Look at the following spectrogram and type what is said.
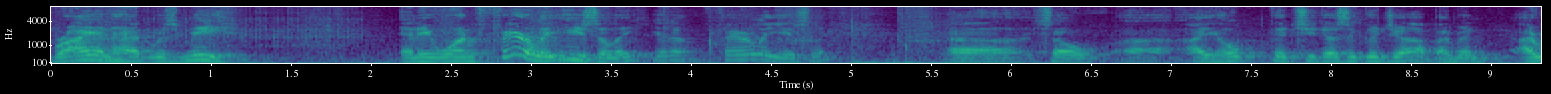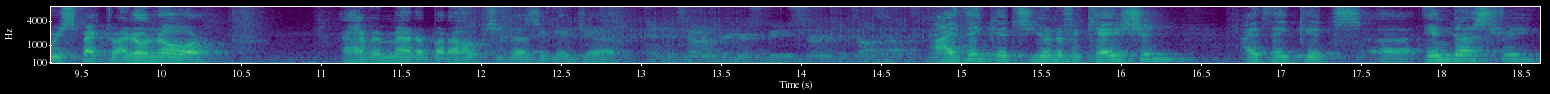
Brian had was me. And he won fairly easily, you know, fairly easily. Uh, so uh, I hope that she does a good job. I mean, I respect her. I don't know her. I haven't met her, but I hope she does a good job. And the tone for your speech, sir, can tell us how? I think it's unification. I think it's uh, industry.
